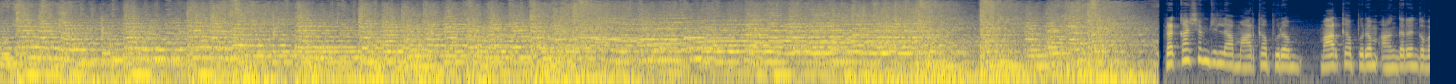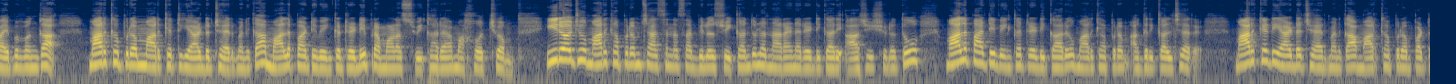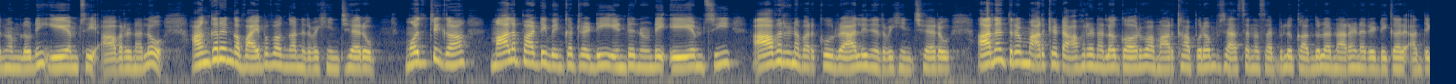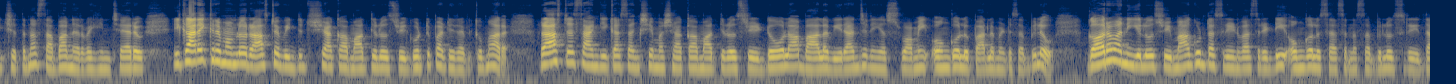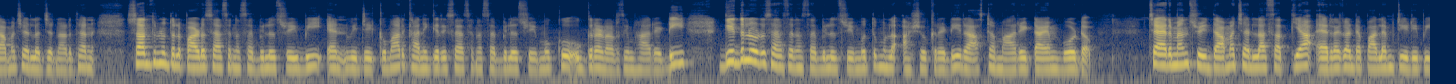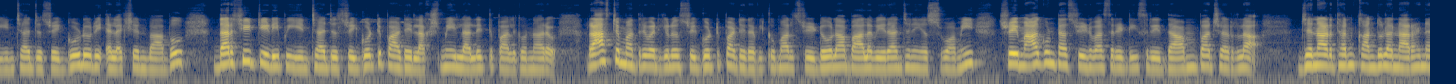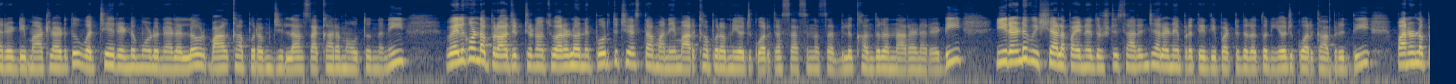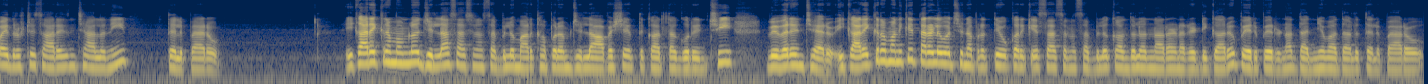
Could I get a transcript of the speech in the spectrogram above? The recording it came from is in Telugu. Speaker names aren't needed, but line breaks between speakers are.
Saúde. ప్రకాశం జిల్లా మార్కాపురం మార్కాపురం అంగరంగ వైభవంగా మార్కాపురం మార్కెట్ యార్డు చైర్మన్గా మాలపాటి వెంకటరెడ్డి ప్రమాణ స్వీకార మహోత్సవం. ఈరోజు మార్కాపురం శాసనసభ్యులు శ్రీ కందుల నారాయణరెడ్డి గారి ఆశీస్సులతో మాలపాటి వెంకటరెడ్డి గారు మార్కాపురం అగ్రికల్చర్ మార్కెట్ యార్డు చైర్మన్గా మార్కాపురం పట్టణంలోని ఏఎంసీ ఆవరణలో అంగరంగ వైభవంగా నిర్వహించారు. మొదటిగా మాలపాటి వెంకటరెడ్డి ఇంటి నుండి ఏఎంసీ ఆవరణ వరకు ర్యాలీ నిర్వహించారు. అనంతరం మార్కెట్ ఆవరణలో గౌరవ మార్కాపురం శాసనసభ్యులు కందుల నారాయణరెడ్డి గారి అధ్యక్షతన సభ నిర్వహించారు. ఈ కార్యక్రమంలో రాష్ట్ర విద్యుత్ శాఖ మాత్యులు శ్రీ గుట్టుపాటి రవికుమార్ రాష్ట్ర సాంఘిక సంక్షేమ శాఖ మాత్యులు శ్రీ డోలా బాల వీరాంజనేయ స్వామి ఒంగోలు పార్లమెంటు సభ్యులు గౌరవనీయులు శ్రీ మాగుంట శ్రీనివాసరెడ్డి ఒంగోలు శాసనసభ్యులు శ్రీ దామచర్ల జనార్దన్ సంతనుతులపాడు శాసనసభ్యులు శ్రీ బిఎన్ విజయ్ కుమార్ కనిగిరి శాసనసభ్యులు శ్రీ ముక్కు ఉగ్ర నరసింహారెడ్డి గిద్దలూరు శాసనసభ్యులు శ్రీ ముత్తుముల అశోక్ రెడ్డి రాష్ట్ర maritime board chairman Shri Damacharla Satya Erragaddapalem TDP incharge Shri Guduri Erikshan Babu Darsi TDP incharge Shri Guttipati Lakshmi Lalith పాల్గొన్నారు. రాష్ట్ర మంత్రివర్యులు శ్రీ గుట్టిపాటి రవికుమార్ శ్రీ డోలా బాల వీరాంజనేయ స్వామి శ్రీ మాగుంట శ్రీనివాసరెడ్డి శ్రీ దాంపచర్ల జనార్దన్ కందుల నారాయణరెడ్డి మాట్లాడుతూ వచ్చే రెండు మూడు నెలల్లో మార్కాపురం జిల్లా సకారం అవుతుందని వెలుగొండ ప్రాజెక్టును త్వరలోనే పూర్తి చేస్తామని మార్కాపురం నియోజకవర్గ శాసనసభ్యులు కందుల నారాయణరెడ్డి ఈ రెండు విషయాలపైన దృష్టి సారించాలనే ప్రతిదీ పట్టుదలతో నియోజకవర్గ అభివృద్ధి పనులపై దృష్టి సారించాలని తెలిపారు. ఈ కార్యక్రమంలో జిల్లా శాసనసభ్యులు మార్కాపురం జిల్లా ఆవశ్యకత గురించి వివరించారు. ఈ కార్యక్రమానికి తరలివచ్చిన ప్రతి ఒక్కరికి శాసనసభ్యులు కందుల నారాయణరెడ్డి గారు పేరు పేరున ధన్యవాదాలు తెలిపారు.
